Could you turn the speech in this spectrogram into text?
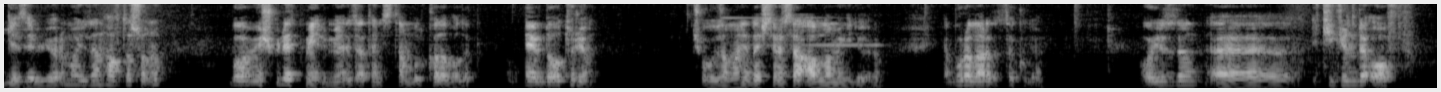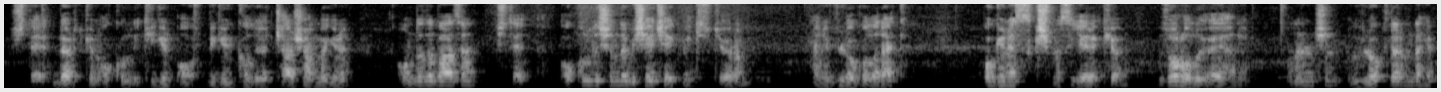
gezebiliyorum. O yüzden hafta sonu baba meşgul etmeyelim. Yani zaten İstanbul kalabalık. Evde oturuyorum. Çoğu zaman ya da işte mesela avlama gidiyorum. Ya buralarda takılıyorum. O yüzden eee, iki günde off, işte dört gün okul, iki gün off, bir gün kalıyor çarşamba günü. Onda da bazen işte okul dışında bir şey çekmek istiyorum. Hani vlog olarak. O güne sıkışması gerekiyor. Zor oluyor yani. Onun için vloglarımda hep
